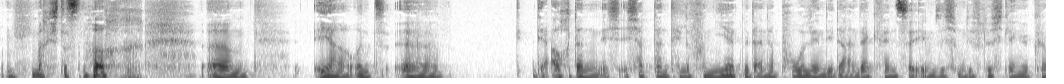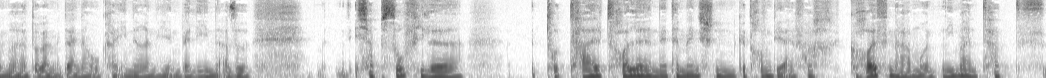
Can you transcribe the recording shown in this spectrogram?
mache ich das noch. Ähm, ja, und äh, der auch dann, ich, ich habe dann telefoniert mit einer Polin, die da an der Grenze eben sich um die Flüchtlinge kümmert oder mit einer Ukrainerin hier in Berlin. Also ich habe so viele total tolle, nette Menschen getroffen, die einfach geholfen haben und niemand hat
